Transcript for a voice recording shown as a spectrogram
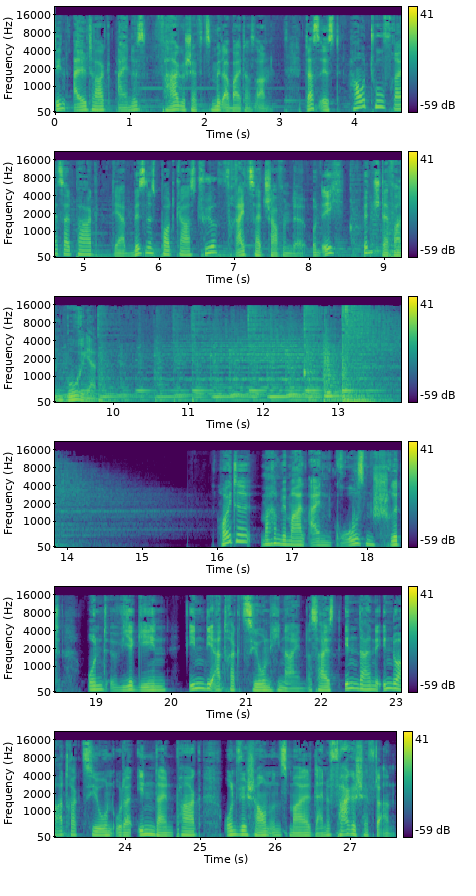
den Alltag eines Fahrgeschäftsmitarbeiters an. Das ist How to Freizeitpark, der Business Podcast für Freizeitschaffende. Und ich bin Stefan Burian. Heute machen wir mal einen großen Schritt und wir gehen in die Attraktion hinein. Das heißt, in deine Indoor-Attraktion oder in deinen Park und wir schauen uns mal deine Fahrgeschäfte an.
